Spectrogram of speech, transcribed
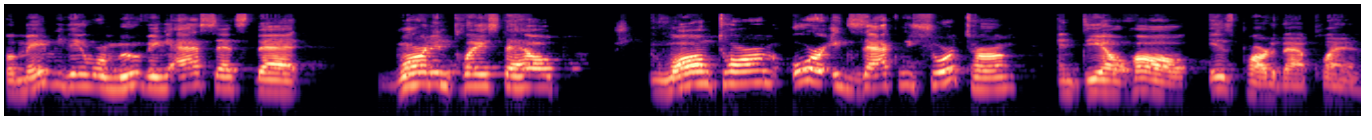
but maybe they were moving assets that weren't in place to help long term or exactly short term and DL Hall is part of that plan.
